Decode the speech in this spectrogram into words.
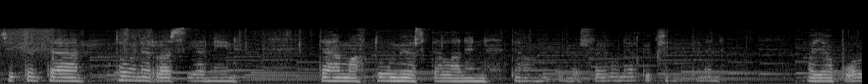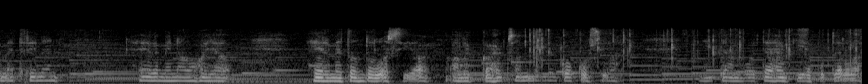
Sitten tämä toinen rasia, niin tähän mahtuu myös tällainen, tämä on myös reilu 40 senttinen, vajaa puolimetrinen helminauha ja helmet on tuollaisia alle 8 millin kokoisia. Niin tämän voi tähän kieputella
